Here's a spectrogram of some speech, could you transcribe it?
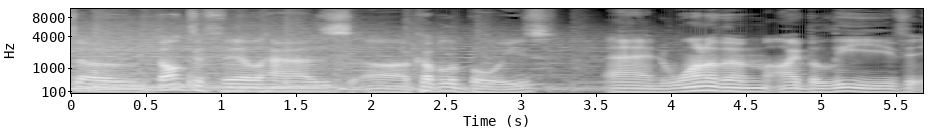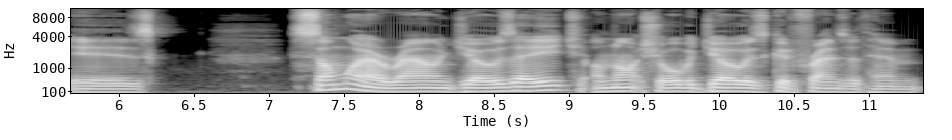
So, Dr. Phil has uh, a couple of boys, and one of them, I believe, is somewhere around Joe's age. I'm not sure, but Joe is good friends with him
